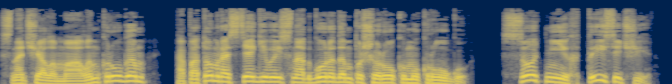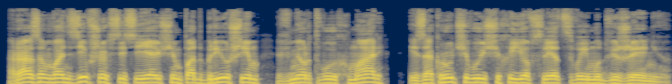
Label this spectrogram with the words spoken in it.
сначала малым кругом, а потом растягиваясь над городом по широкому кругу. Сотни их, тысячи, разом вонзившихся сияющим подбрюшьем в мертвую хмарь и закручивающих ее вслед своему движению.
